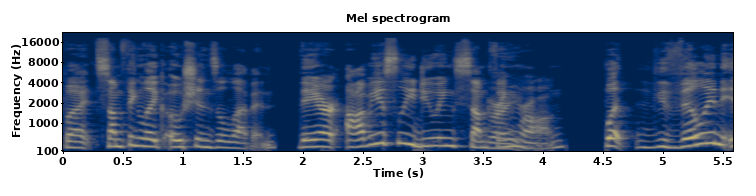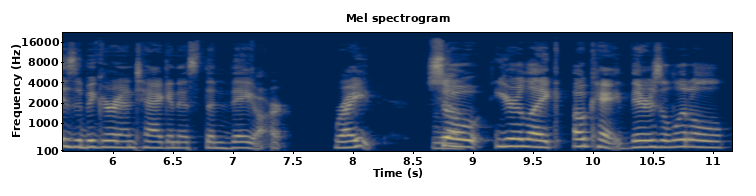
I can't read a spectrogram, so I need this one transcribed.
but something like Ocean's Eleven. They are obviously doing something Right. wrong, but the villain is a bigger antagonist than they are, right? So you're like, okay, there's a little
